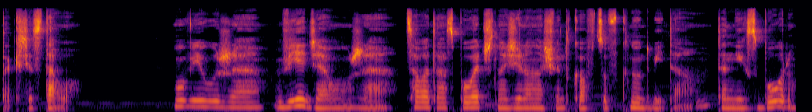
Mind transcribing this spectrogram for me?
tak się stało. Mówił, że wiedział, że cała ta społeczność zielonoświątkowców Knudbi, ten ich zbór,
